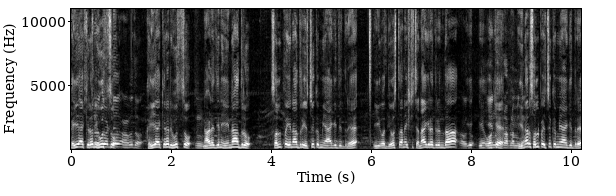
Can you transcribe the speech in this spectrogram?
ಕೈ ಹಾಕಿರೋರು ಯೂತ್ಸು. ಕೈ ಹಾಕಿರೋರು ಯೂತ್ಸು. ನಾಳೆ ದಿನ ಏನಾದರೂ ಸ್ವಲ್ಪ ಏನಾದರೂ ಹೆಚ್ಚು ಕಮ್ಮಿ ಆಗಿದ್ದಿದ್ರೆ ಈ ದೇವಸ್ಥಾನ ಇಷ್ಟು ಚೆನ್ನಾಗಿರೋದ್ರಿಂದ ಓಕೆ. ಏನಾದ್ರು ಸ್ವಲ್ಪ ಹೆಚ್ಚು ಕಮ್ಮಿ ಆಗಿದ್ರೆ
